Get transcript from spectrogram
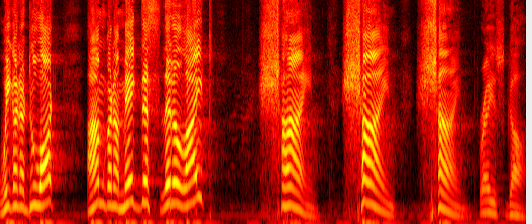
We're going to do what? I'm going to make this little light shine, shine, shine. Praise God.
